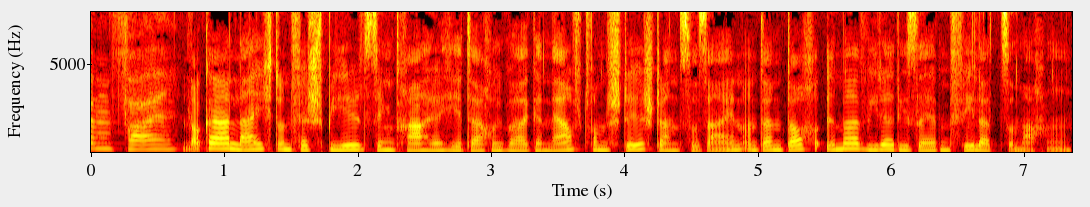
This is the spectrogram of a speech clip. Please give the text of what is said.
in dieselben Fallen. Locker, leicht und verspielt singt Rahel hier darüber, genervt vom Stillstand zu sein und dann doch immer wieder dieselben Fehler zu machen.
